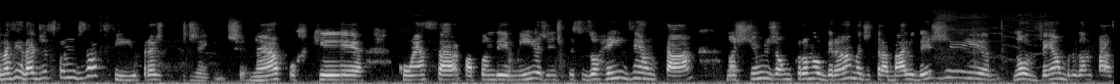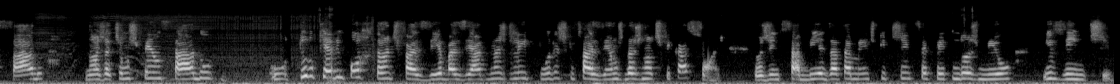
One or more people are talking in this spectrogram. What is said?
Na verdade, isso foi um desafio para a gente, né? Porque com essa com a pandemia, a gente precisou reinventar. Nós tínhamos já um cronograma de trabalho desde novembro do ano passado nós já tínhamos pensado o, tudo que era importante fazer baseado nas leituras que fazemos das notificações. Então, a gente sabia exatamente o que tinha que ser feito em 2020.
